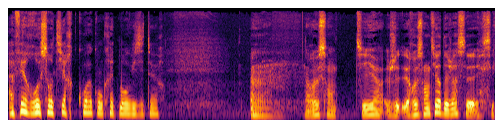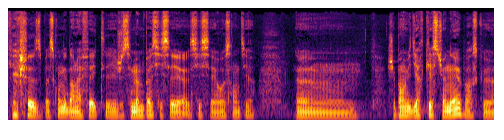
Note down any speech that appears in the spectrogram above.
à faire ressentir quoi concrètement aux visiteurs? Euh, Ressentir, ressentir déjà c'est quelque chose parce qu'on est dans l'affect et je sais même pas si c'est si c'est ressentir. J'ai pas envie de dire questionner parce que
